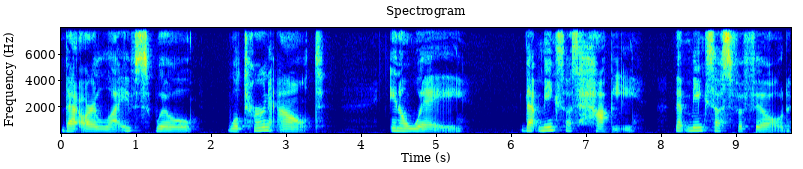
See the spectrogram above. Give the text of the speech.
that our lives will will turn out in a way that makes us happy, that makes us fulfilled,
